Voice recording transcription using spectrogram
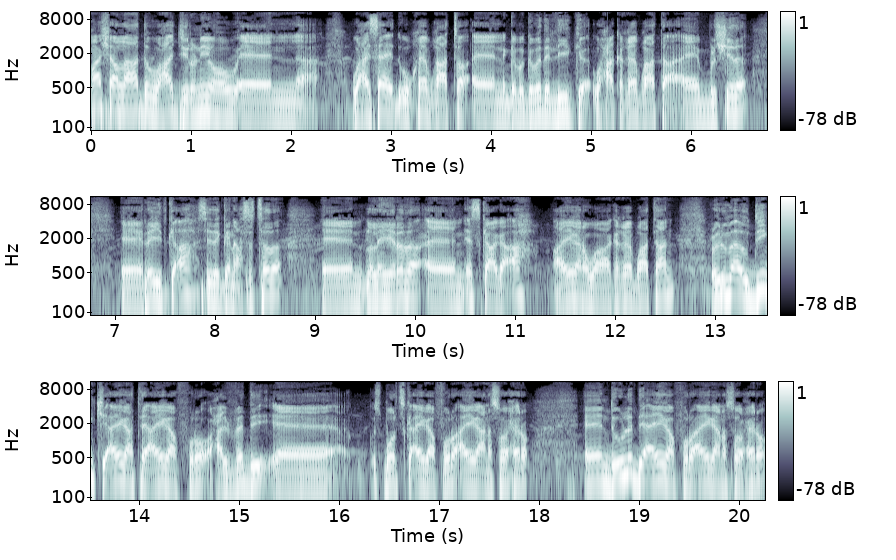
maasha allah hadda waxaa jiro niyahow waxay saaid uu qayb qaato gabagabada liiga waxaa ka qayb qaata bulshada rayidka ah sida ganacsatada dhallinyarada iskaaga ah ayagana waa ka qayb qaataan. Culimo awdiinkii ayagaa ayagaa furo xalfadii sportska ayagaa furo ayagaana soo xiro. Dowladdii ayagaa furo ayagaana soo xiro.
